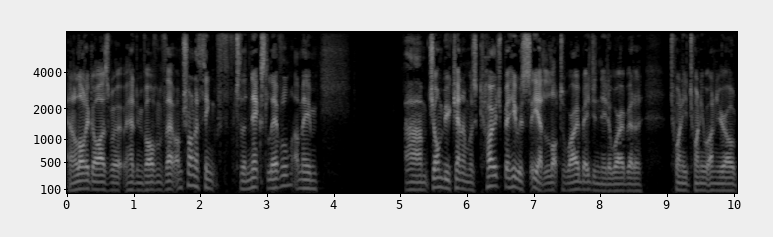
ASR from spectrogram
and a lot of guys were had involvement with that. I'm trying to think to the next level. I mean, um, John Buchanan was coach, but he was he had a lot to worry about. He didn't need to worry about a 20, 21 year old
